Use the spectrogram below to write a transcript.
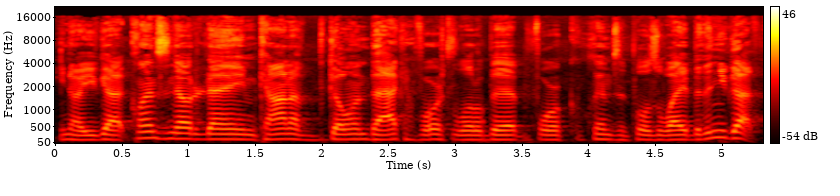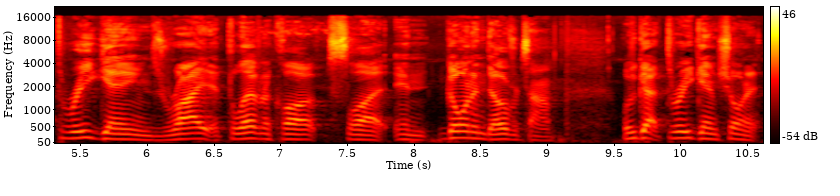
you know you got Clemson, Notre Dame, kind of going back and forth a little bit before Clemson pulls away. But then you got three games right at the eleven o'clock slot and going into overtime. We've got three games showing it,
